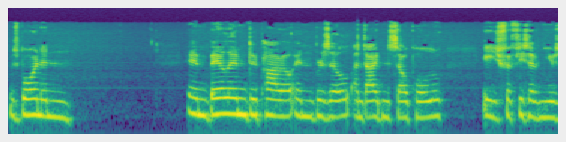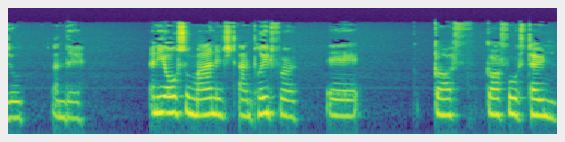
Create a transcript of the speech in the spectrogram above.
was born in in Belém do Pará in Brazil and died in Sao Paulo, aged 57 years old. And uh, and he also managed and played for uh, Garth Garforth Town.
